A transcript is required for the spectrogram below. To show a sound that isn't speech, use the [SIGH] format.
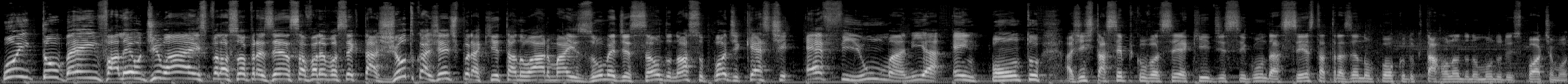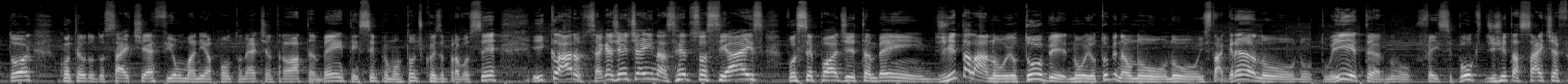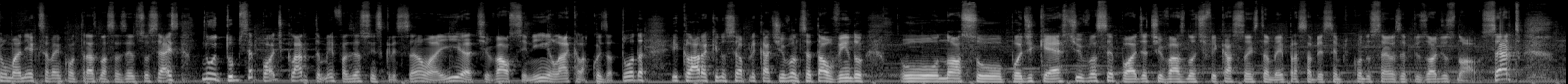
Muito bem, valeu demais pela sua presença, valeu você que tá junto com a gente por aqui, tá no ar mais uma edição do nosso podcast F1 Mania em ponto. A gente tá sempre com você aqui de segunda a sexta, trazendo um pouco do que tá rolando no mundo do esporte a motor, conteúdo do site f1mania.net, entra lá também, tem sempre um montão de coisa para você. E claro, segue a gente aí nas redes sociais, você pode também digita lá no YouTube, no YouTube não, no, no Instagram, no, no Twitter, no Facebook, digita site F1 Mania que você vai encontrar as nossas redes sociais. No YouTube você pode, claro, também fazer a sua inscrição aí, ativar o sininho lá, aquela coisa toda. E claro, aqui no seu aplicativo onde você está ouvindo o nosso podcast, você pode ativar as notificações também para saber sempre quando saem os episódios novos, certo?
